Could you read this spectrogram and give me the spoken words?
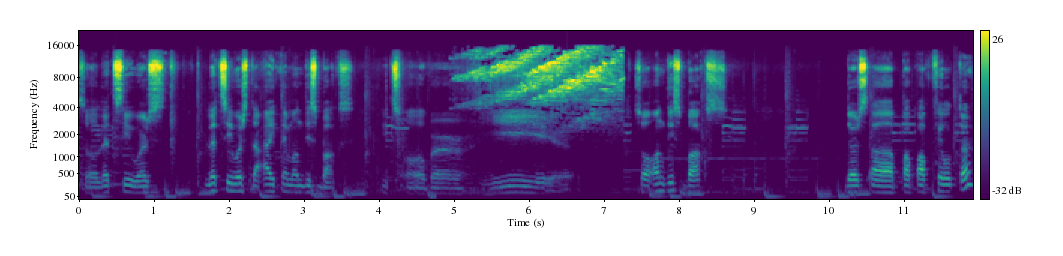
So let's see where's let's see where's the item on this box. It's over here. So on this box there's a pop-up filter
